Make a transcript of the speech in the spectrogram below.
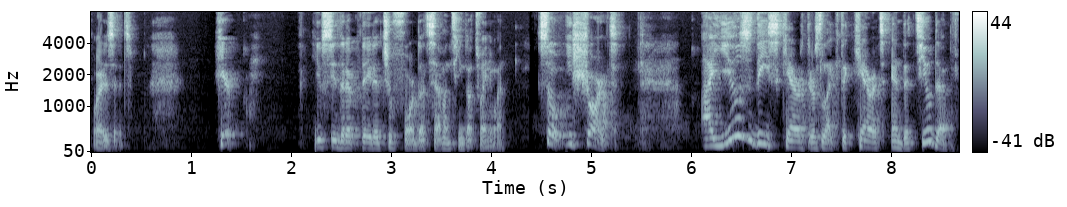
where is it? Here, you see that updated to 4.17.21. So in short, I use these characters like the caret and the tilde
